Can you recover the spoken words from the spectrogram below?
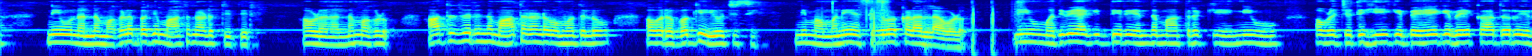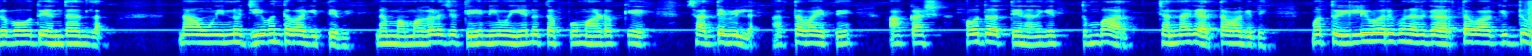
ನೀವು ನನ್ನ ಮಗಳ ಬಗ್ಗೆ ಮಾತನಾಡುತ್ತಿದ್ದೀರಿ. ಅವಳು ನನ್ನ ಮಗಳು. ಆದುದರಿಂದ ಮಾತನಾಡುವ ಮೊದಲು ಅವರ ಬಗ್ಗೆ ಯೋಚಿಸಿ. ನಿಮ್ಮ ಮನೆಯ ಸೇವಕಳಲ್ಲ ಅವಳು. ನೀವು ಮದುವೆಯಾಗಿದ್ದೀರಿ ಎಂದ ಮಾತ್ರಕ್ಕೆ ನೀವು ಅವಳ ಜೊತೆ ಹೀಗೆ ಹೇಗೆ ಬೇಕಾದರೂ ಇರಬಹುದು ಎಂದಲ್ಲ. ನಾವು ಇನ್ನೂ ಜೀವಂತವಾಗಿದ್ದೇವೆ. ನಮ್ಮ ಮಗಳ ಜೊತೆ ನೀವು ಏನು ತಪ್ಪು ಮಾಡೋಕ್ಕೆ ಸಾಧ್ಯವಿಲ್ಲ. ಅರ್ಥವಾಯಿತೆ? ಆಕಾಶ್ ಹೌದು ಅತ್ತೆ, ನನಗೆ ತುಂಬ ಅರ್, ಚೆನ್ನಾಗಿ ಅರ್ಥವಾಗಿದೆ. ಮತ್ತು ಇಲ್ಲಿವರೆಗೂ ನನಗೆ ಅರ್ಥವಾಗಿದ್ದು,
